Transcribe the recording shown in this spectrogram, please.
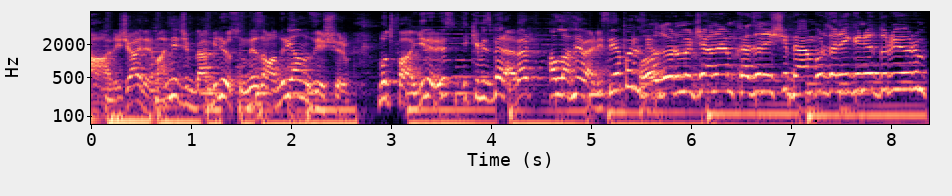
Aa rica ederim anneciğim. Ben biliyorsun ne zamandır yalnız yaşıyorum. Mutfağa gireriz. ikimiz beraber Allah ne verdiyse yaparız ya. Olur mu canım kadın işi? Ben burada ne güne duruyorum.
